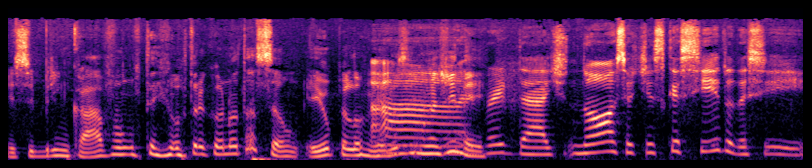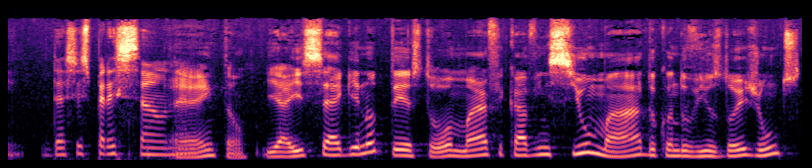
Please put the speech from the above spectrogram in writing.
esse brincavam tem outra conotação. Eu, pelo menos, ah, imaginei. É verdade. Nossa, eu tinha esquecido desse, dessa expressão, né? É, então. E aí segue no texto. O Omar ficava enciumado quando via os dois juntos.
